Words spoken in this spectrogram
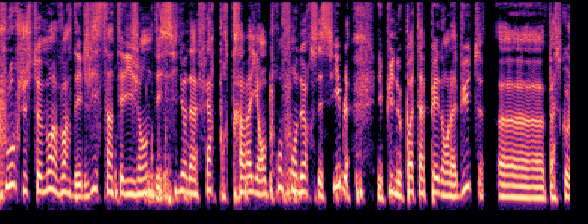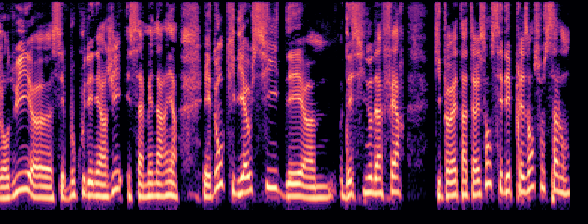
pour justement avoir des listes intelligentes, des signaux d'affaires pour travailler en profondeur ces cibles et puis ne pas taper dans la butte euh, parce qu'aujourd'hui euh, c'est beaucoup d'énergie et ça mène à rien. Et donc il y a aussi des, euh, des signaux d'affaires qui peuvent être intéressants, c'est des présences au salon.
